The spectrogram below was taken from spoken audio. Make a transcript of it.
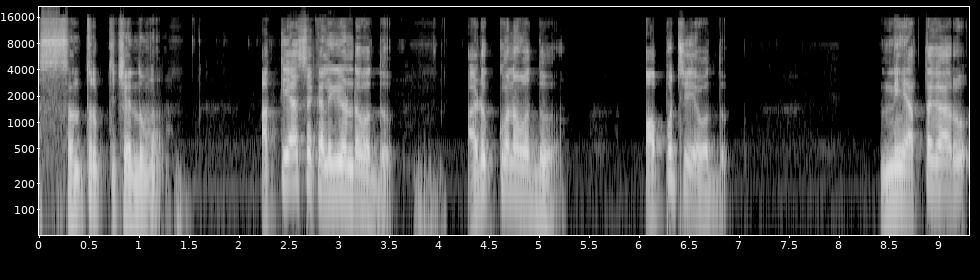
సంతృప్తి చెందుము. అత్యాశ కలిగి ఉండవద్దు. అడుక్కొనవద్దు అప్పు చేయవద్దు. నీ అత్తగారు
